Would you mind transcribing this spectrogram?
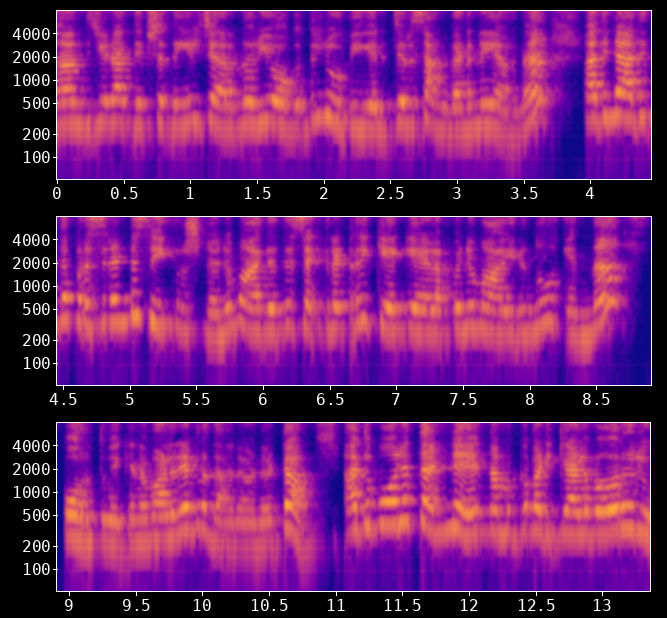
ഗാന്ധിജിയുടെ അധ്യക്ഷതയിൽ ചേർന്ന ഒരു യോഗത്തിൽ രൂപീകരിച്ച ഒരു സംഘടനയാണ്. അതിന്റെ ആദ്യത്തെ പ്രസിഡന്റ് സി കൃഷ്ണനും ആദ്യത്തെ സെക്രട്ടറി കെ കേളപ്പനുമായിരുന്നു എന്ന് ഓർത്തു വെക്കണം. വളരെ പ്രധാനമാണ് കേട്ടോ. അതുപോലെ തന്നെ നമുക്ക് പഠിക്കാനുള്ള വേറൊരു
